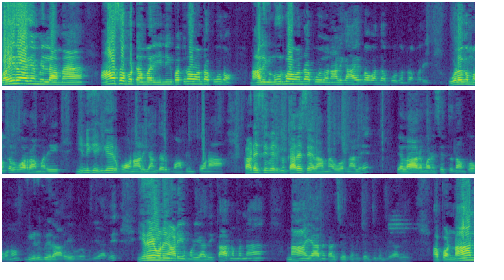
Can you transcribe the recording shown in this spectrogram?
வைராகியம் இல்லாமல் ஆசைப்பட்ட மாதிரி இன்னைக்கு பத்து ரூபா வந்தால் போதும் நாளைக்கு நூறுரூபா வந்தால் போதும் நாளைக்கு ஆயிரம் வந்தால் போதுன்ற மாதிரி உலக மக்கள் ஓடுற மாதிரி இன்னைக்கு இங்கே இருப்போம் நாளைக்கு அங்கே இருப்போம் அப்படின்னு போனால் கடைசி வரைக்கும் கரை சேராமல் ஒரு நாள் எல்லாரும் மாதிரி செத்து தான் போகணும் வீடு பேர் அடைய முடியாது இறைவனையும் அடைய முடியாது. காரணம் என்ன? நான் யாருன்னு கடைசி வரைக்கும் எனக்கு தெரிஞ்சுக்க முடியாது. அப்போ நான்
